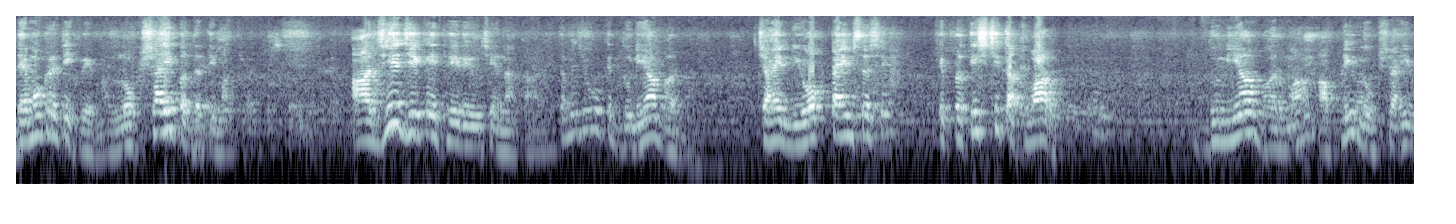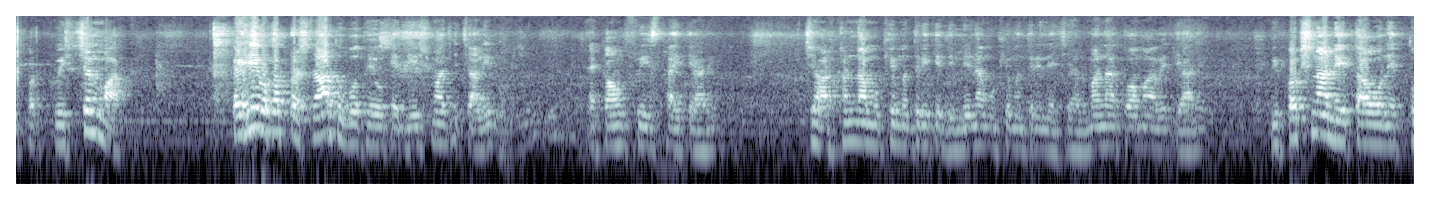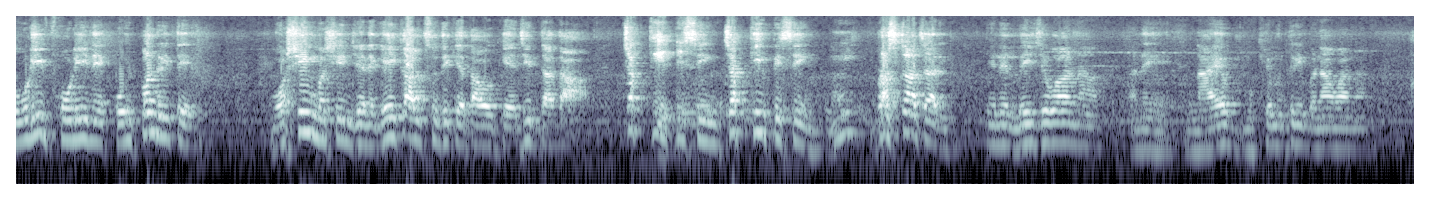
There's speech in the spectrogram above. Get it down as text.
ડેમોક્રેટિક વેમાં, લોકશાહી પદ્ધતિમાં આજે જે કંઈ થઈ રહ્યું છે એના કારણે, તમે જુઓ કે દુનિયાભરમાં, ચાહે ન્યુયોર્ક ટાઈમ્સ હશે કે પ્રતિષ્ઠિત અખબારો દુનિયાભરમાં આપણી લોકશાહી ઉપર ક્વેશ્ચન માર્ક પહેલી વખત પ્રશ્નાર્થ ઊભો થયો કે દેશમાં જે ચાલી રહ્યું છે એકાઉન્ટ ફ્રીઝ થાય ત્યારે, ઝારખંડના મુખ્યમંત્રી કે દિલ્હીના મુખ્યમંત્રીને જેલમાં નાખવામાં આવે ત્યારે, વિપક્ષના નેતાઓને તોડી ફોડીને કોઈ પણ રીતે વોશિંગ મશીન જેને ગઈકાલ સુધી કહેતા હોય કે અજીત દાદા, ચક્કી પીસિંગ ચક્કી પીસિંગ, ભ્રષ્ટાચારી, એને લઈ જવાના અને નાયબ મુખ્યમંત્રી બનાવવાના.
